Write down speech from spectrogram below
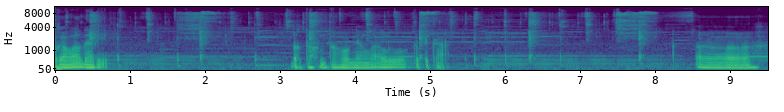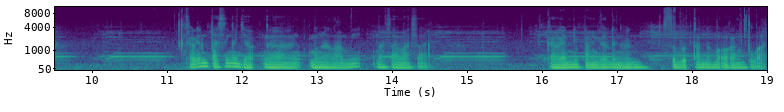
berawal dari bertahun-tahun yang lalu ketika uh, kalian pasti nge, nge mengalami masa-masa kalian dipanggil dengan sebutan nama orang tua.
